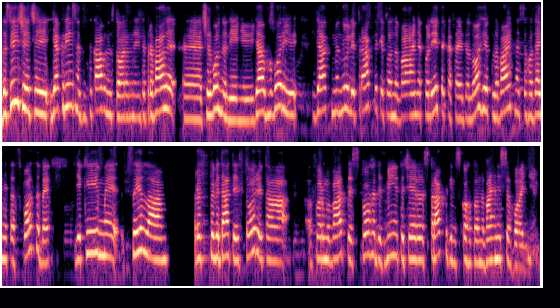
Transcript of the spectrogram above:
Досліджуючи, як різні зацікавлені сторони інтегрували е, червону лінію, я обговорюю, як минулі практики планування, політика та ідеології впливають на сьогодення та способи, якими сила розповідати історію та формувати спогади змінюється через практики міського планування сьогодні.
